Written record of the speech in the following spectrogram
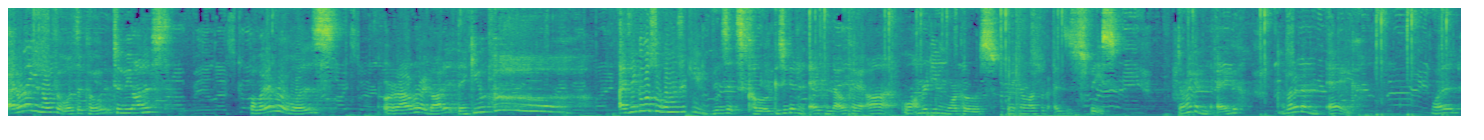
I don't even know if it was a code, to be honest. But whatever it was, or however I got it, thank you. I think it was the 100k visits code because you get an egg from that. Okay, uh, well, I'm redeeming more codes. Wait, no, I forgot. It's space. Don't I get an egg? I thought I got an egg. What?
